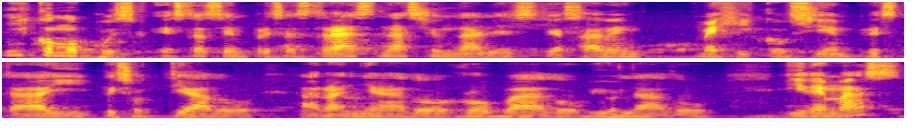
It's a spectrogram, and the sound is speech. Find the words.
Y como pues estas empresas transnacionales, ya saben, México siempre está ahí pisoteado, arañado, robado, violado y demás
